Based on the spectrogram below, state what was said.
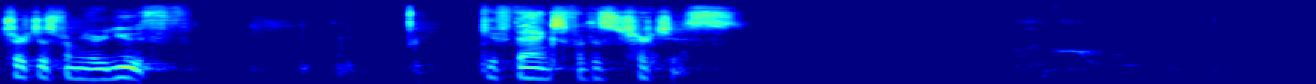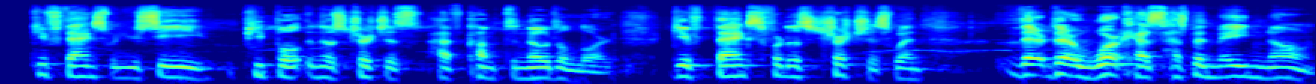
churches from your youth, give thanks for those churches. Give thanks when you see people in those churches have come to know the Lord. Give thanks for those churches when their, their work has, has been made known.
